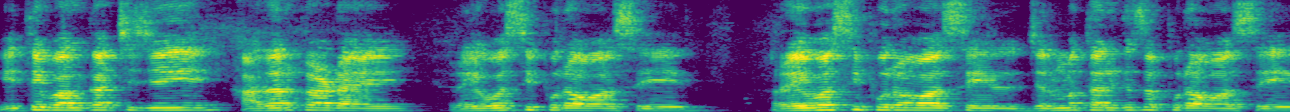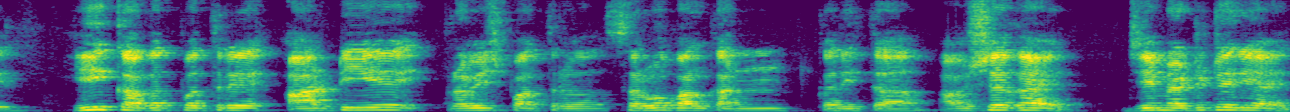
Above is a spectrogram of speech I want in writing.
इथे बालकाचे जे आधार कार्ड आहे रहिवासी पुरावा असेल रहिवासी पुरावा असेल जन्मतारखेचा पुरावा असेल ही कागदपत्रे आर टी ए प्रवेश पात्र सर्व बालकांकरिता आवश्यक आहेत जे मॅडिटरी आहेत.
